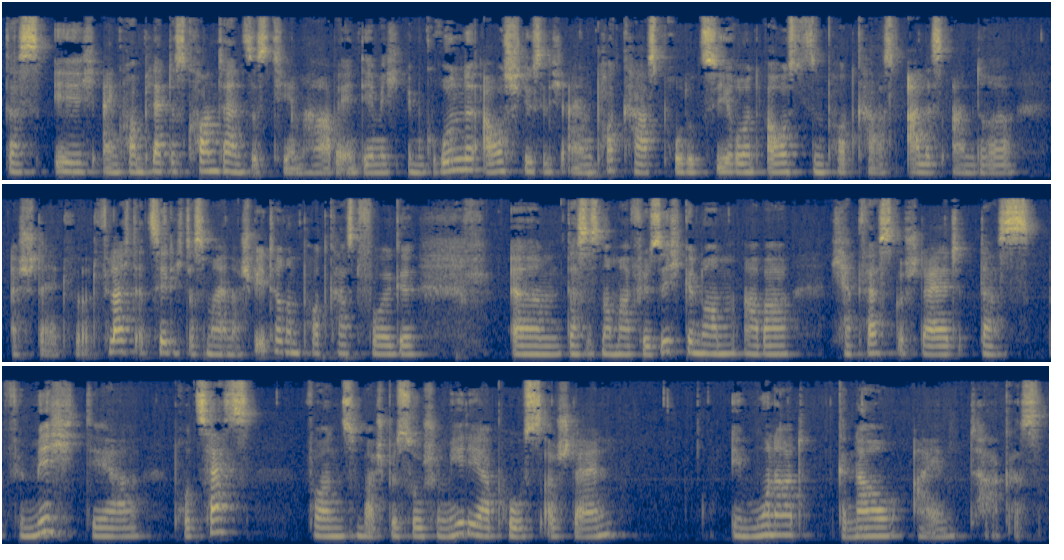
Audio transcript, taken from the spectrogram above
dass ich ein komplettes Content-System habe, in dem ich im Grunde ausschließlich einen Podcast produziere und aus diesem Podcast alles andere erstellt wird. Vielleicht erzähle ich das mal in einer späteren Podcast-Folge. Ähm, das ist nochmal für sich genommen, aber ich habe festgestellt, dass für mich der Prozess von zum Beispiel Social Media Posts erstellen im Monat genau ein Tag ist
